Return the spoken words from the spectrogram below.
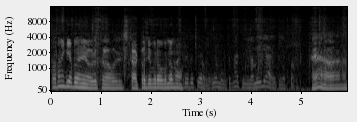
ਪਤਾ ਨਹੀਂ ਕੀ ਪਤਾ ਨਹੀਂ ਉਹ ਸਟਾਰਟਰ 'ਚ ਪ੍ਰੋਬਲਮ ਹੈ ਇਹਦੇ ਵਿੱਚ ਹੋਣੀ ਆ ਮੋਟਰ ਦਾ ਨਵੀਂ ਲਿਆਏ ਤੇ ਆਪਾਂ। ਹੈ ਹਾਂ।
